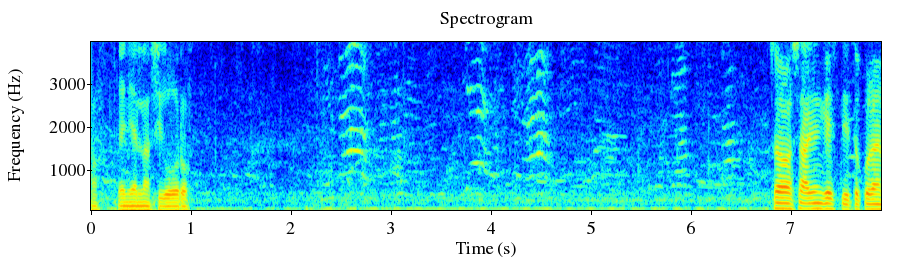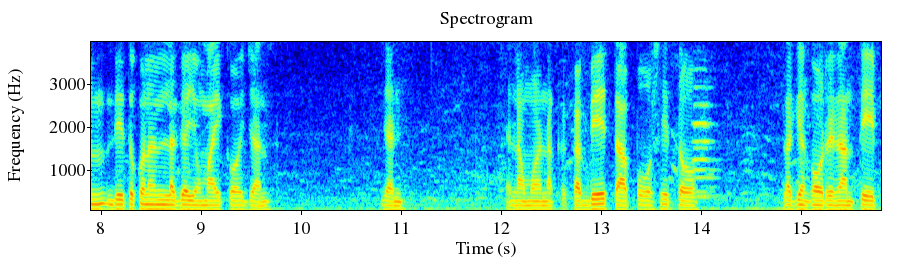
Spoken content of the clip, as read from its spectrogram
oh, ganyan lang siguro so sa akin guys dito ko lang dito ko lang nilagay yung mic ko dyan. Dyan. Yan lang muna nakakabit tapos ito lagyan ko rin ng tape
